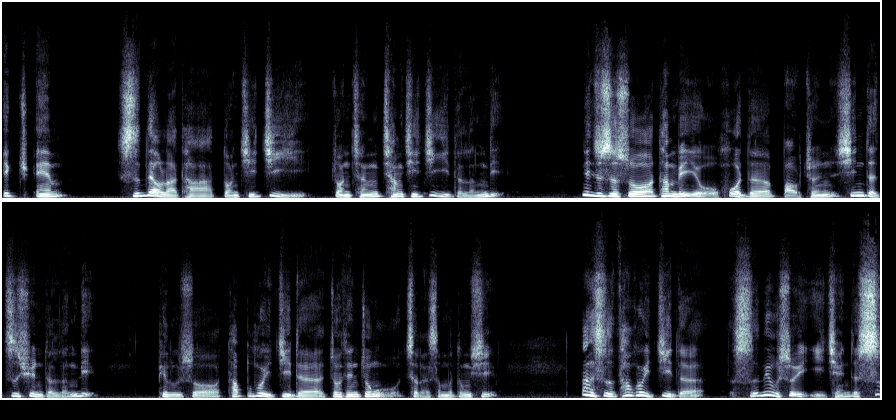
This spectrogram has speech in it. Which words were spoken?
H.M. 失掉了他短期记忆转成长期记忆的能力，那就是说，他没有获得保存新的资讯的能力。譬如说，他不会记得昨天中午吃了什么东西，但是他会记得十六岁以前的事。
